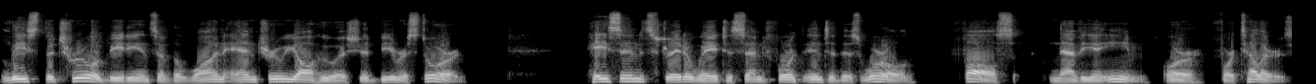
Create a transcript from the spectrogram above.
lest the true obedience of the one and true Yahuwah should be restored, hastened straightway to send forth into this world false Naviaim, or foretellers,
